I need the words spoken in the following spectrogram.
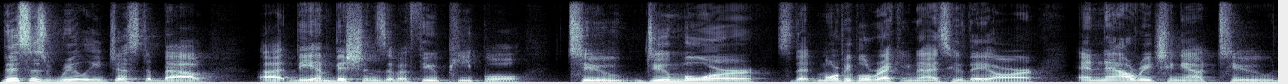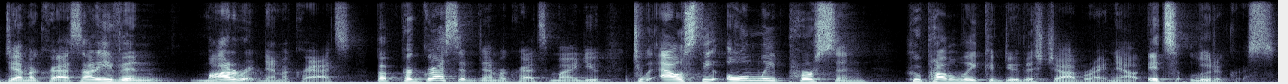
This is really just about uh, the ambitions of a few people to do more so that more people recognize who they are and now reaching out to Democrats, not even moderate Democrats, but progressive Democrats, mind you, to oust the only person who probably could do this job right now. It's ludicrous.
